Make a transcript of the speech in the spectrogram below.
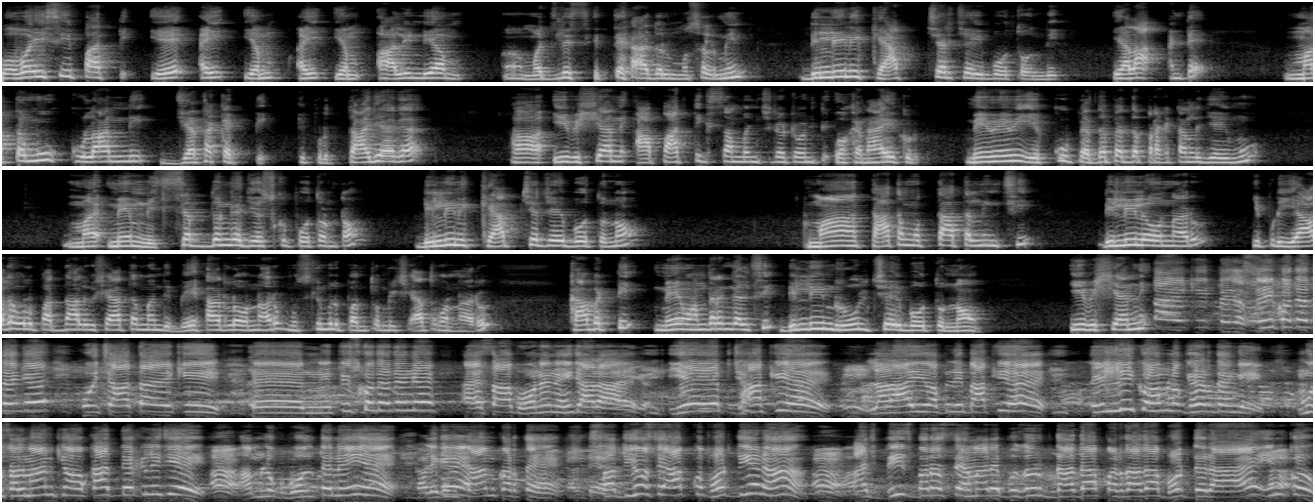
Owaisi party AIMIM all India Majlis Ittehadul Muslimeen ఢిల్లీని capture చేయబోతోంది. ఎలా అంటే మతము కులాన్ని జతకట్టి. ఇప్పుడు తాజాగా ఈ విషయాన్ని ఆ పార్టీకి సంబంధించినటువంటి ఒక నాయకుడు మేమేమి ఎక్కువ పెద్ద పెద్ద ప్రకటనలు చేయము మ- మేము నిశ్శబ్దంగా చేసుకుపోతుంటాం ఢిల్లీని క్యాప్చర్ చేయబోతున్నాం. మా తాత ముత్తాతల నుంచి ఢిల్లీలో ఉన్నారు. ఇప్పుడు యాదవులు పద్నాలుగు శాతం మంది బీహార్లో ఉన్నారు ముస్లింలు పంతొమ్మిది శాతం ఉన్నారు. కాబట్టి మేమందరం కలిసి ఢిల్లీని రూల్ చేయబోతున్నాం. ఈ విషయాన్ని है कि दे देंगे कोई चाहता है कि नीतीश को दे देंगे ऐसा अब होने नहीं जा रहा है। ये एक झांकी है लड़ाई अपनी बाकी है दिल्ली को हम लोग घेर देंगे। मुसलमान की औकात देख लीजिए हम लोग बोलते नहीं है लेकिन काम करते हैं। सदियों से आपको वोट दिए ना? आज 20 बरस से हमारे बुज़ुर्ग दादा परदादा वोट दे रहा है इनको।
